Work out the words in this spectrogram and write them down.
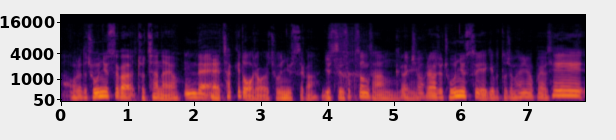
아무래도 좋은 뉴스가 좋잖아요. 네. 네. 찾기도 어려워요. 좋은 뉴스가 뉴스 속성상. 그렇죠. 네. 그래가지고 좋은 뉴스 얘기부터 좀 하려고 해요. 새해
